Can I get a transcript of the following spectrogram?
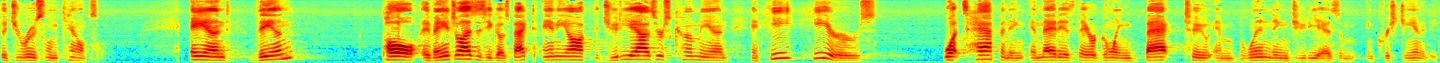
the Jerusalem Council. And then Paul evangelizes, he goes back to Antioch, the Judaizers come in, and he hears what's happening, and that is they are going back to and blending Judaism and Christianity.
